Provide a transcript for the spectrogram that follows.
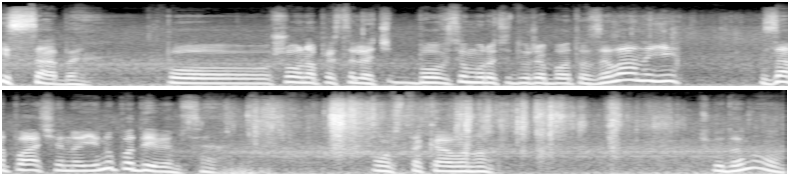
із себе. По що вона представляє? Бо в цьому році дуже багато зеленої, запаченої. Ну, подивимося. Ось таке воно чудо. Ну,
